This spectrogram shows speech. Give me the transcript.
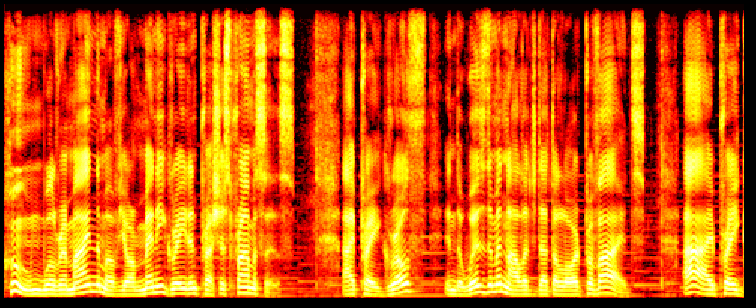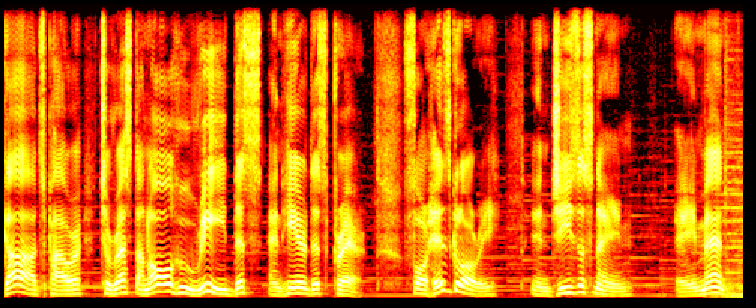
whom will remind them of your many great and precious promises. I pray growth in the wisdom and knowledge that the Lord provides. I pray God's power to rest on all who read this and hear this prayer. For His glory, in Jesus' name, amen.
